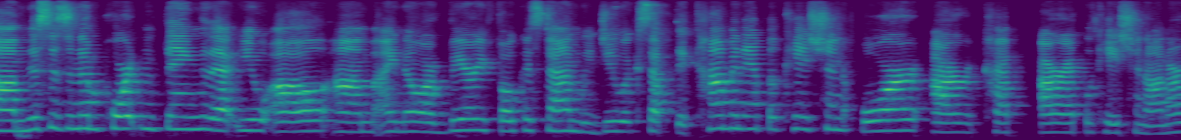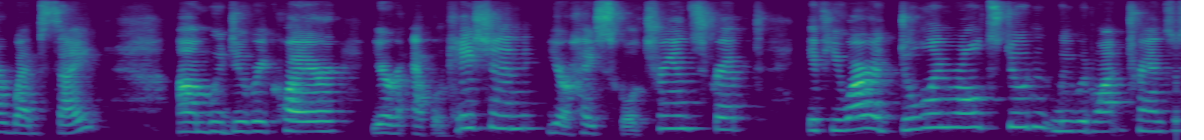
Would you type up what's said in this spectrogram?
Um, this is an important thing that you all, um, I know, are very focused on. We do accept the common application or our, our application on our website. Um, we do require your application, your high school transcript. If you are a dual enrolled student, we would want trans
